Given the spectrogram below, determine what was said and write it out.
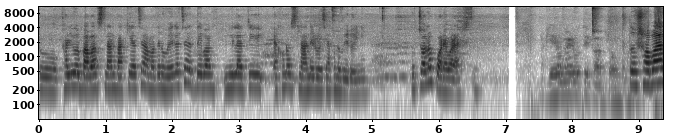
তো খালি ওর বাবার স্নান বাকি আছে আমাদের হয়ে গেছে। আর দেবাং নীলাদ্রি এখনও স্নানে রয়েছে এখনও বেরোয়নি। তো চলো পরে আবার আসছি। তো সবার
